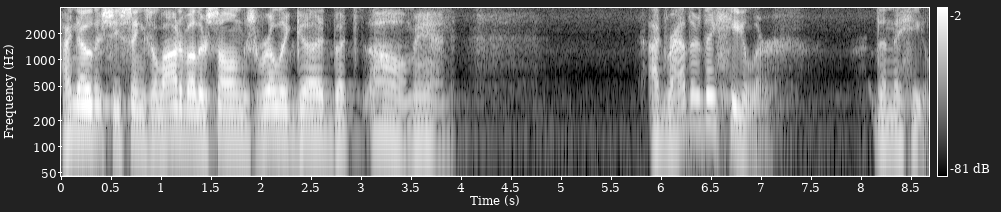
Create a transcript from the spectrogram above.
I know that she sings a lot of other songs really good, but oh man, I'd rather the healer than the healing.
